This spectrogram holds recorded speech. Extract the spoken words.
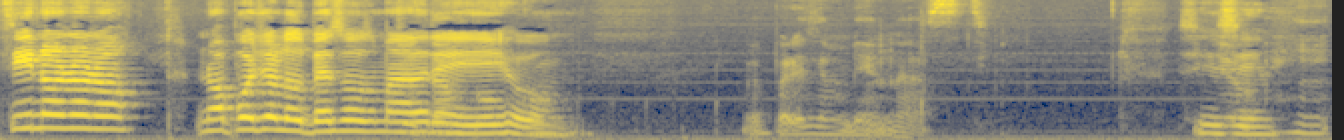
Sí, no, no, no. No apoyo los besos madre e hijo. Me parecen bien nasty. Sí, Yo, sí.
